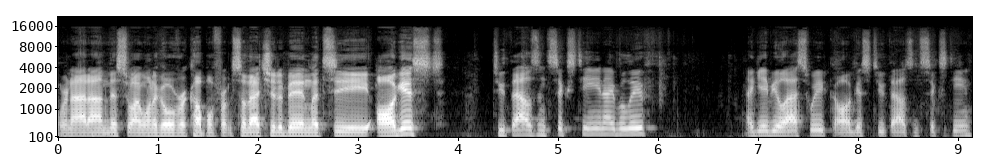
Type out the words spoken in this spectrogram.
We're not on this one. I want to go over a couple from. So that should have been, let's see, August 2016, I believe. I gave you last week, August 2016.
